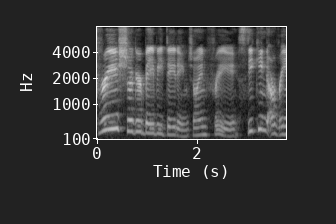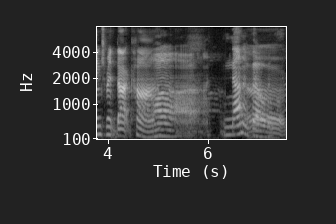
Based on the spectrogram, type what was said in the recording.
Free sugar baby dating. Join free. Seekingarrangement.com. Uh, none of those.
